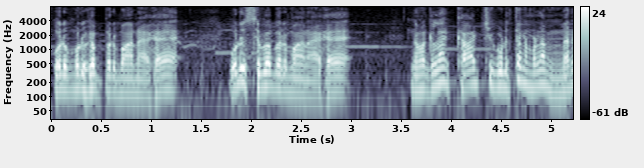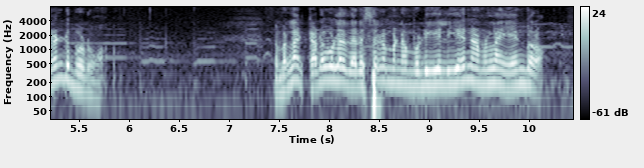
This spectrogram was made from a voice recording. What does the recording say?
ஒரு முருகப்பெருமானாக ஒரு சிவபெருமானாக நமக்கெல்லாம் காட்சி கொடுத்தா நம்மளாம் மிரண்டு போடுவோம். நம்மெல்லாம் கடவுளை தரிசனம் பண்ண முடியலையே நம்மளாம் ஏங்குறோம்.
